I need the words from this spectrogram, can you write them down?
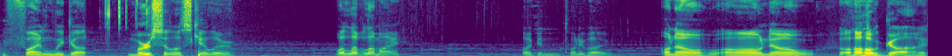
we finally got Merciless Killer. What level am I? Fucking 25? Oh no, oh no, oh god.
